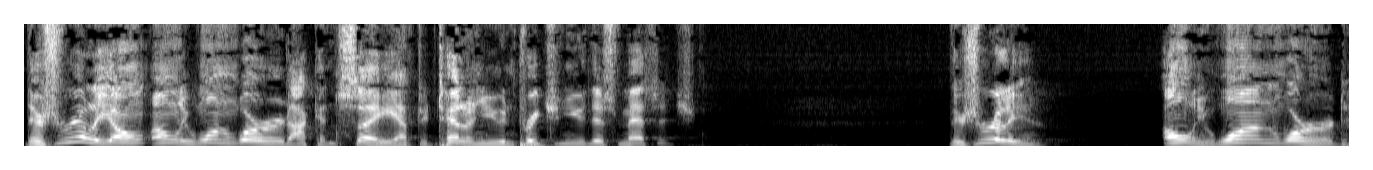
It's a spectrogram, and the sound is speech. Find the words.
There's really only one word I can say after telling you and preaching you this message. There's really only one word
